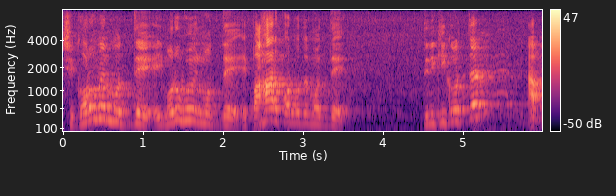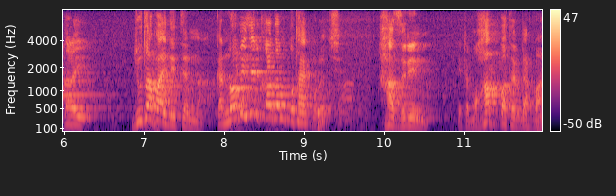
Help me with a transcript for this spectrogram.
সে গরমের মধ্যে, এই মরুভূমির মধ্যে, এই পাহাড় পর্বতের মধ্যে তিনি কি করতেন? আপনার এই জুতা পায়ে দিতেন না। কারণ নবীজির কদম কোথায় পড়েছে? হাজরিন, এটা মহাব্বতের ব্যাপার।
